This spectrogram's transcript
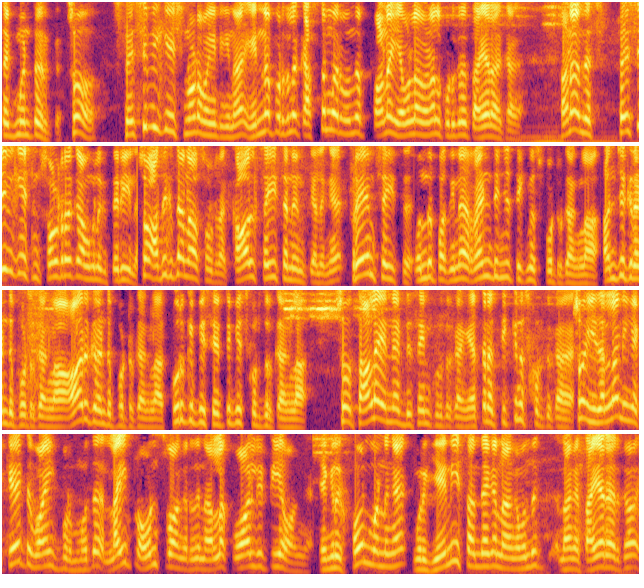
செக்மெண்ட்டும் இருக்கு. ஸோ ஸ்பெசிபிகேஷனோட வாங்கிட்டீங்கன்னா என்ன பொறுத்தல கஸ்டமர் வந்து பணம் எவ்வளவு வேணாலும் கொடுக்குறது தயாரா இருக்காங்க. ஆனா அந்த ஸ்பெசிபிகேஷன் சொல்றதுக்கு அவங்களுக்கு தெரியல. சோ அதுக்கு தான் நான் சொல்றேன். கால் சைஸ் என்னன்னு கேளுங்க. ஃப்ரேம் சைஸ் வந்து பாத்தீங்கன்னா ரெண்டு இன்ச் திக்னஸ் போட்டிருக்காங்களா? அஞ்சுக்கு ரெண்டு போட்டிருக்காங்களா? ஆறுக்கு ரெண்டு போட்டிருக்காங்களா? குறுக்கு பீஸ் எட்டு பீஸ் கொடுத்துருக்காங்களா? சோ தலை என்ன டிசைன் கொடுத்துருக்காங்க? எத்தனை திக்னஸ் கொடுத்துருக்காங்க? சோ இதெல்லாம் நீங்க கேட்டு வாங்கி போடும்போது லைஃப்ல ஒன்ஸ் வாங்குறது நல்ல குவாலிட்டியா வாங்க. எங்களுக்கு ஃபோன் பண்ணுங்க. உங்களுக்கு எனி சந்தேகம் நாங்க வந்து நாங்க தயாரா இருக்கோம்.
